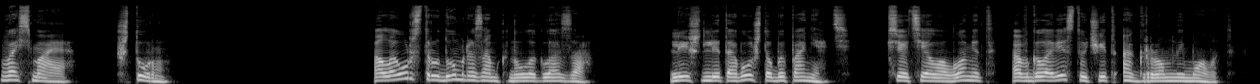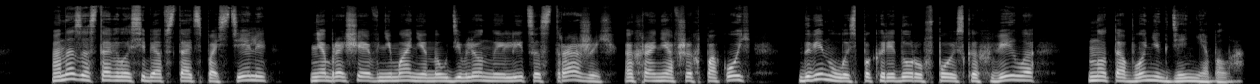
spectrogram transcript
восьмая. Штурм. Алаур с трудом разомкнула глаза. Лишь для того, чтобы понять. Все тело ломит, а в голове стучит огромный молот. Она заставила себя встать с постели, не обращая внимания на удивленные лица стражей, охранявших покой, двинулась по коридору в поисках Вейла, но того нигде не было.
